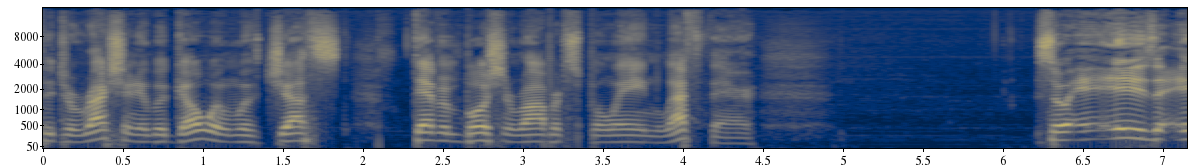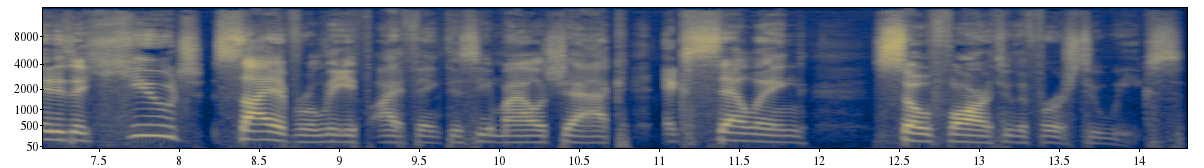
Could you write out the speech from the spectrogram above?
the direction it would go in with just Devin Bush and Robert Spillane left there. So it is it is a huge sigh of relief, I think, to see Myles Jack excelling so far through the first two weeks.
